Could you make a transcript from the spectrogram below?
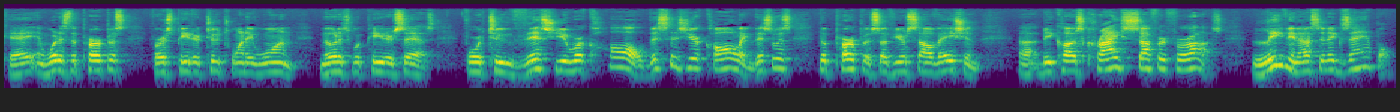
Okay? And what is the purpose? 1 Peter 2.21. Notice what Peter says. For to this you were called. This is your calling. This was the purpose of your salvation. Uh, because Christ suffered for us, leaving us an example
